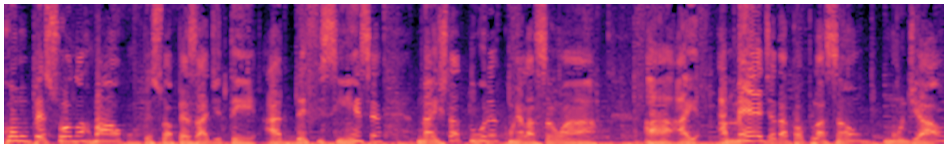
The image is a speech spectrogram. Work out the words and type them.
como pessoa normal, como pessoa, apesar de ter a deficiência na estatura com relação à a, a, a média da população mundial,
